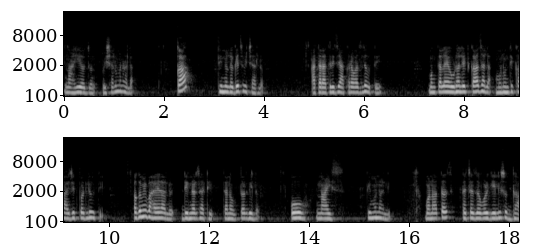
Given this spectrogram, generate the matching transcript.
नाही अजून विशाल म्हणाला. का? तिनं लगेच विचारलं. आता रात्रीचे अकरा वाजले होते मग त्याला एवढा लेट का झाला म्हणून ती काळजीत पडली होती. अगं मी बाहेर आलो आहे डिनरसाठी त्यानं उत्तर दिलं. ओह नाईस ती म्हणाली. मनातच त्याच्याजवळ गेलीसुद्धा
